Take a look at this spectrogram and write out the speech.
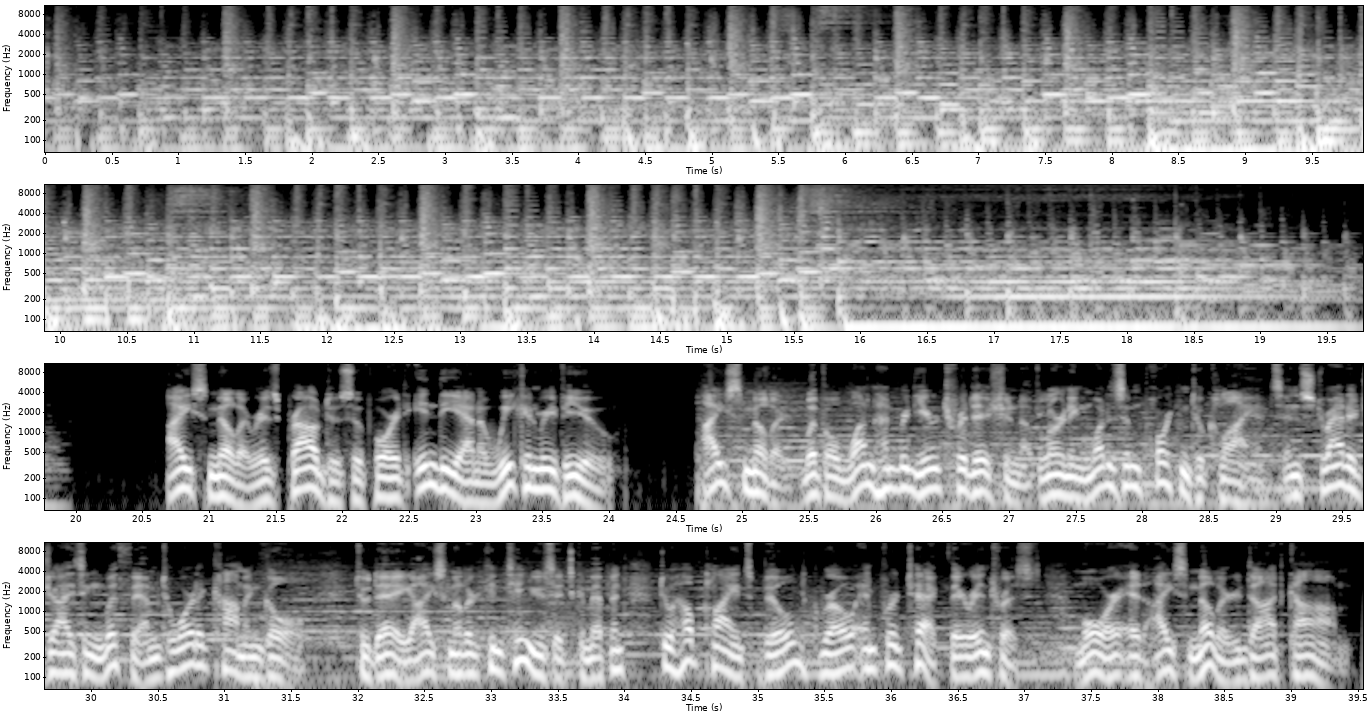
Ice Miller is proud to support Indiana Week in Review. Ice Miller, with a 100 year tradition of learning what is important to clients and strategizing with them toward a common goal. Today, Ice Miller continues its commitment to help clients build, grow, and protect their interests. More at icemiller.com.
